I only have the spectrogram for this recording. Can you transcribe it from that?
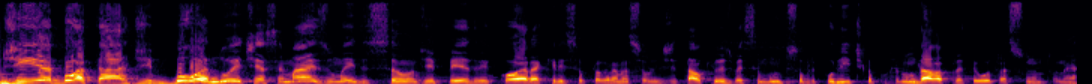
dia, boa tarde, boa noite. Essa é mais uma edição de Pedro e Cora, aquele seu programa sobre digital, que hoje vai ser muito sobre política, porque não dava para ter outro assunto, né?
